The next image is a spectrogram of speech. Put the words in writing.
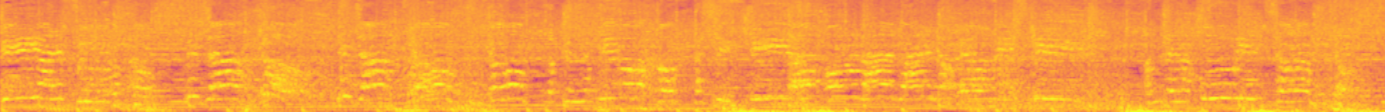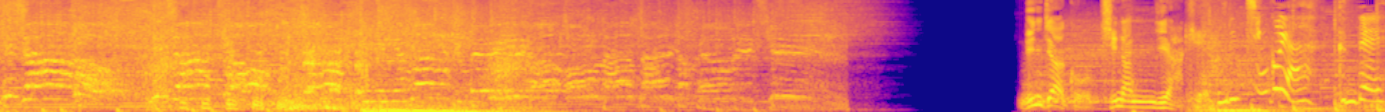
피할 수 없어. 늦어 늦어 go 너 그냥 뛰어왔어. 다시 뛰어올라 날려 헤어리스키 언제나 우리처럼 더 늦어 늦어 그냥 너를 뛰어올라 날려 헤어리스키 닌자고 지난 이야기. 우린 친구야. 근데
